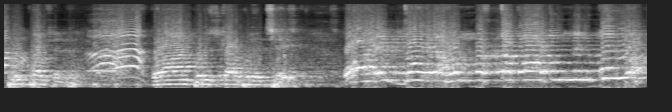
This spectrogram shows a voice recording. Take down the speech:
ফুটবল খেলো কোরআন পরিষ্কার বলেছে وَأَعِدُّوا لَهُم مَّا اسْتَطَعْتُم مِّن قُوَّةٍ তোমাদের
